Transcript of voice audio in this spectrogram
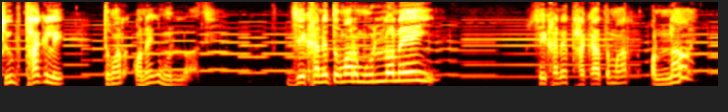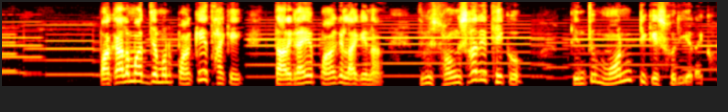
চুপ থাকলে তোমার অনেক মূল্য আছে। যেখানে তোমার মূল্য নেই, সেখানে থাকা তোমার অন্যায়। পাকাল মাছ যেমন পাঁকে থাকে, তার গায়ে পাঁক লাগে না। তুমি সংসারে থেকো, কিন্তু মনটিকে সরিয়ে রাখো।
